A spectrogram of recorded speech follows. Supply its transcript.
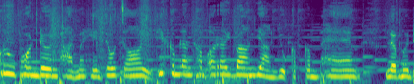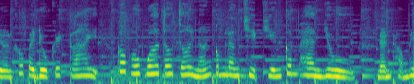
ครูพลเดินผ่านมาเห็นเจ้าจ้อยที่กำลังทำอะไรบางอย่างอยู่กับกำแพง และเมื่อเดินเข้าไปดูใกล้ๆ ก็พบว่าเจ้าจ้อยนั้นกำลังขีดเขียนกำแพงอยู่ นั้นทำให้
